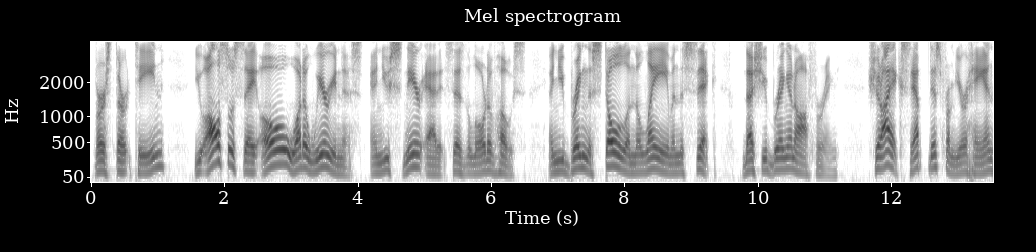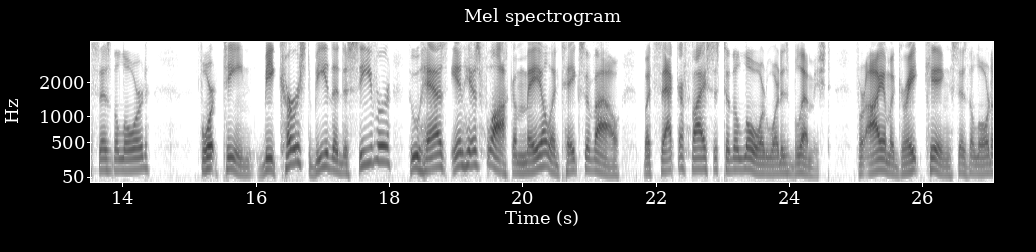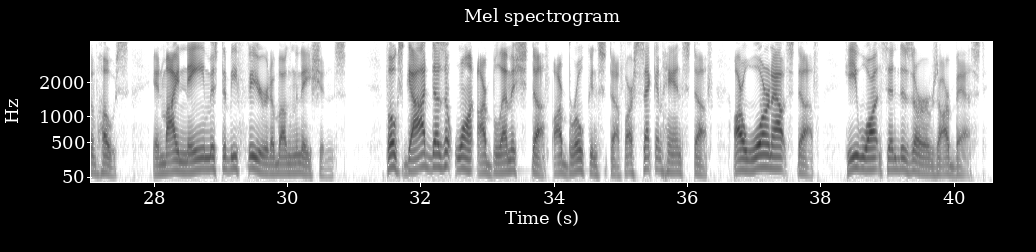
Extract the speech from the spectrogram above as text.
Verse 13, you also say, Oh, what a weariness, and you sneer at it, says the Lord of hosts. And you bring the stolen, the lame, and the sick. Thus you bring an offering. Should I accept this from your hand, says the Lord? 14. Be cursed be the deceiver who has in his flock a male and takes a vow, but sacrifices to the Lord what is blemished. For I am a great king, says the Lord of hosts and my name is to be feared among the nations. Folks, God doesn't want our blemished stuff, our broken stuff, our secondhand stuff, our worn out stuff. He wants and deserves our best.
